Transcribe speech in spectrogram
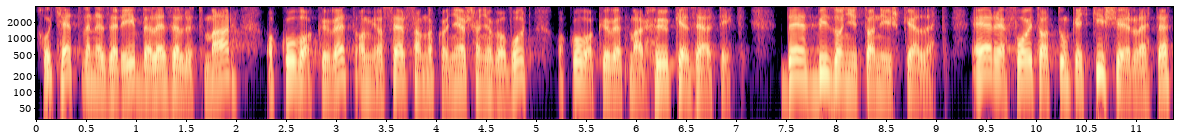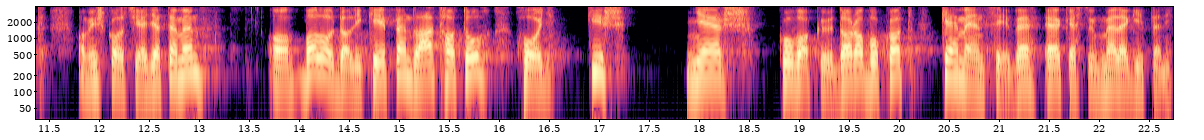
hogy 70 ezer évvel ezelőtt már a kovakövet, ami a szerszámnak a nyersanyaga volt, a kovakövet már hőkezelték. De ezt bizonyítani is kellett. Erre folytattunk egy kísérletet a Miskolci Egyetemen. A baloldali képen látható, hogy kis nyers kovakő darabokat kemencébe elkezdtünk melegíteni.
